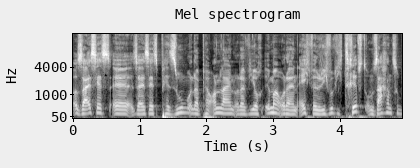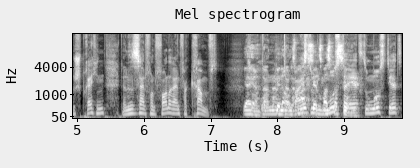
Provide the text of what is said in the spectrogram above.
sei es jetzt, äh, sei es jetzt per Zoom oder per Online oder wie auch immer oder in echt, wenn du dich wirklich triffst, um Sachen zu besprechen, dann ist es halt von vornherein verkrampft. Ja, so, ja, und dann, genau, dann weißt du, du musst da jetzt, du musst jetzt,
